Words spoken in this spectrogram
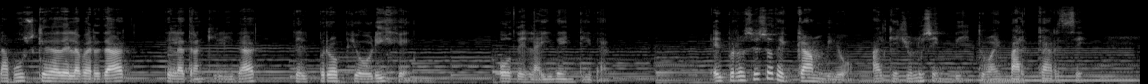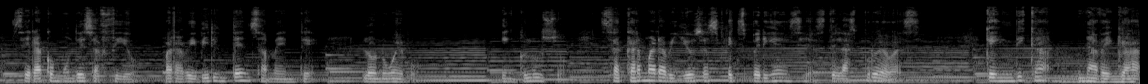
la búsqueda de la verdad, de la tranquilidad, del propio origen o de la identidad. El proceso de cambio al que yo los invito a embarcarse será como un desafío para vivir intensamente lo nuevo, incluso sacar maravillosas experiencias de las pruebas que indica navegar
